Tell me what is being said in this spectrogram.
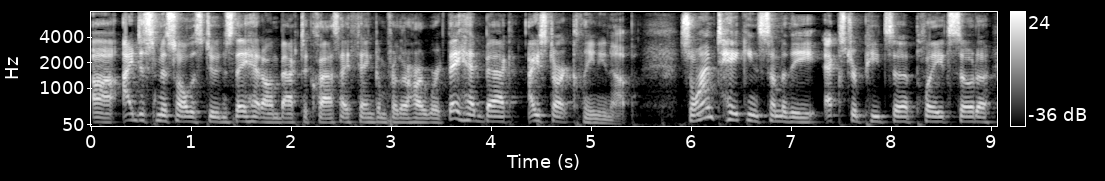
uh, I dismiss all the students. They head on back to class. I thank them for their hard work. They head back. I start cleaning up. So I'm taking some of the extra pizza, plate, soda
